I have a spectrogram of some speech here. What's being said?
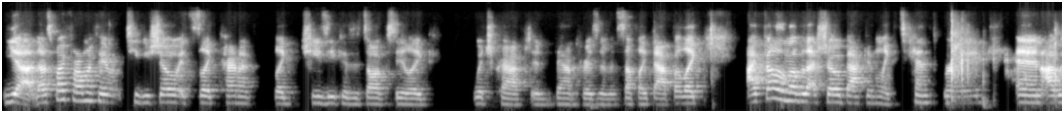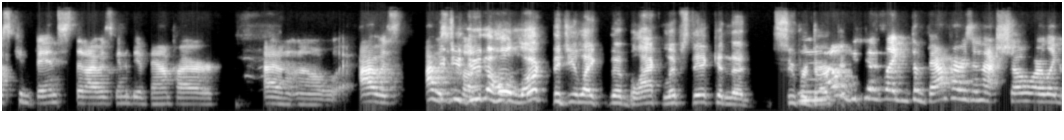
yeah, that's by far my favorite TV show. It's like kind of like cheesy because it's obviously like witchcraft and vampirism and stuff like that. But like I fell in love with that show back in like 10th grade and I was convinced that I was gonna be a vampire. I don't know. I was I was Did you do the whole look? Did you like the black lipstick and the super dark? No, because like the vampires in that show are like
